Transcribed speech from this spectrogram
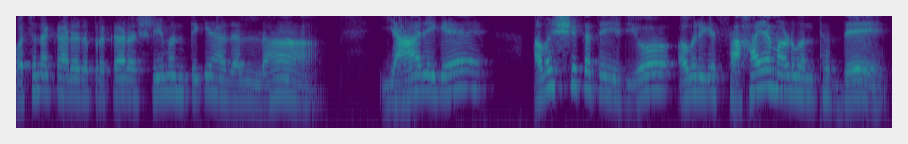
ವಚನಕಾರರ ಪ್ರಕಾರ ಶ್ರೀಮಂತಿಕೆ ಅದಲ್ಲ. ಯಾರಿಗೆ ಅವಶ್ಯಕತೆ ಇದೆಯೋ ಅವರಿಗೆ ಸಹಾಯ ಮಾಡುವಂಥದ್ದೇ.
